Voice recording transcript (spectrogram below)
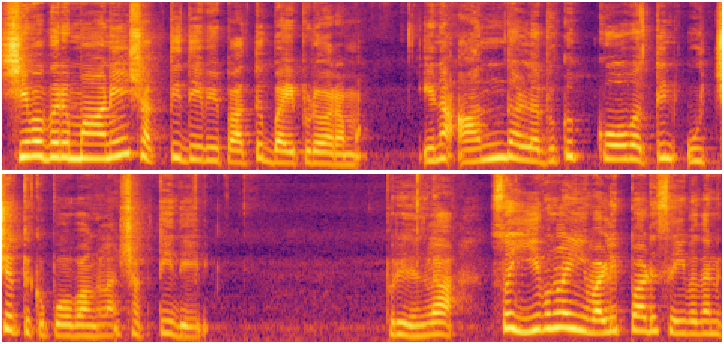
சிவபெருமானே சக்தி தேவி பார்த்து பயப்படுவாராமா? ஏன்னா அந்த அளவுக்கு கோபத்தின் உச்சத்துக்கு போவாங்களாம் சக்தி தேவி. புரியுதுங்களா? ஸோ இவங்களை நீ வழிபாடு செய்வதன்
